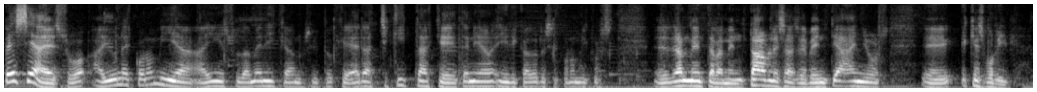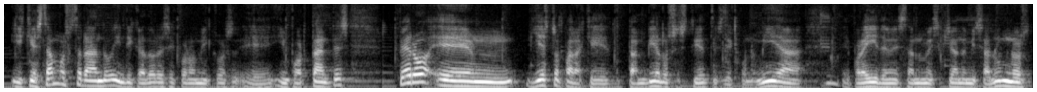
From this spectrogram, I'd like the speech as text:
Pese a eso, hay una economía ahí en Sudamérica, ¿no es cierto?, que era chiquita, que tenía indicadores económicos eh, realmente lamentables hace 20 años, eh, que es Bolivia, y que está mostrando indicadores económicos eh, importantes, pero, eh, y esto para que también los estudiantes de economía, eh, por ahí deben estar escuchando mis alumnos,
